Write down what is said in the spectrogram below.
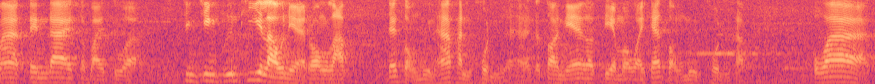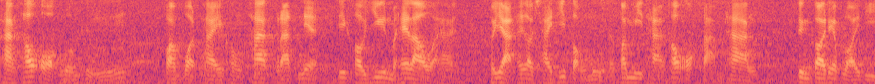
มารถเต้นได้สบายตัว จริง ๆ พื้นที่เราเนี่ยรองรับ ได้ 25,000 คนนะฮะแต่ตอนนี้เราเตรียมเอาไว้แค่ 20,000 คนครับ เพราะว่าทางเข้าออกรวมถึงความปลอดภัยของภาครัฐเนี่ยที่เขายื่นมาให้เราอะฮะเขาอยากให้เราใช้ที่ 20,000 แล้วก็มีทางเข้าออก 3 ทาง ซึ่งก็เรียบร้อยดี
